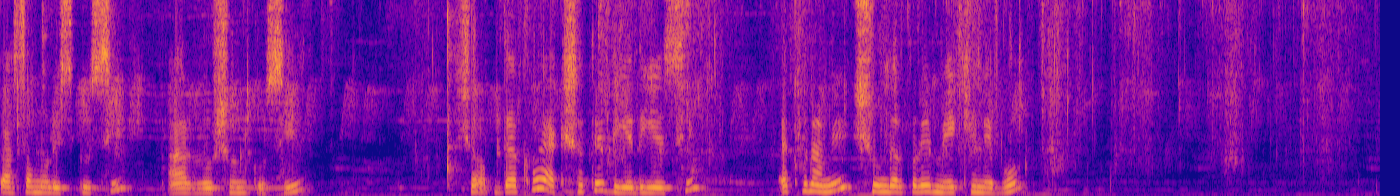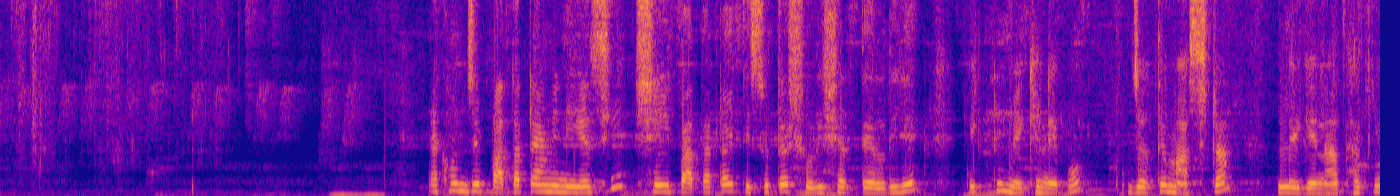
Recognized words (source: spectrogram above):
কাঁচামরিচ কুচি আর রসুন কুচি। সব দেখো একসাথে দিয়ে দিয়েছি। এখন আমি সুন্দর করে মেখে নেব। এখন যে পাতাটা আমি নিয়েছি, সেই পাতাটায় কিছুটা সরিষার তেল দিয়ে একটু মেখে নেব, যাতে মাছটা লেগে না থাকে।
